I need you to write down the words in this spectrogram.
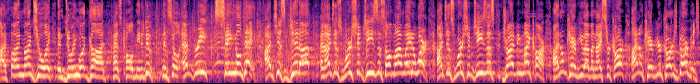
I find my joy in doing what God has called me to do. And so every single day, I just get up and I just worship Jesus on my way to work. I just worship Jesus driving my car. I don't care if you have a nicer car. I don't care if your car's garbage.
